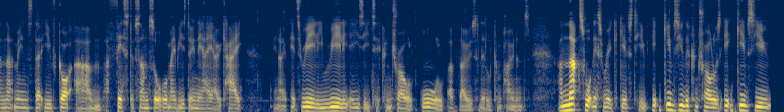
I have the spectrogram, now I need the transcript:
and that means that you've got um, a fist of some sort, or maybe he's doing the AOK. You know, it's really, really easy to control all of those little components. And that's what this rig gives to you. It gives you the controllers, it gives you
